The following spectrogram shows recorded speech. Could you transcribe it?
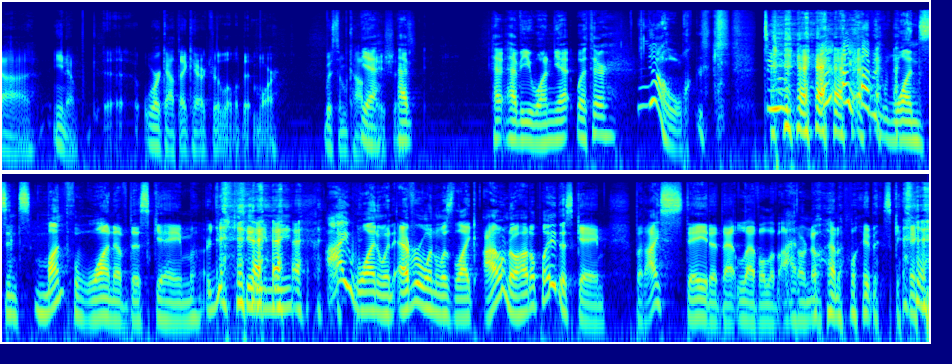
uh, you know, work out that character a little bit more with some Yeah. combinations. Have ha- Have you won yet with her? No, dude, I, I haven't won since month one of this game. Are you kidding me? I won when everyone was like, "I don't know how to play this game," but I stayed at that level of "I don't know how to play this game."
